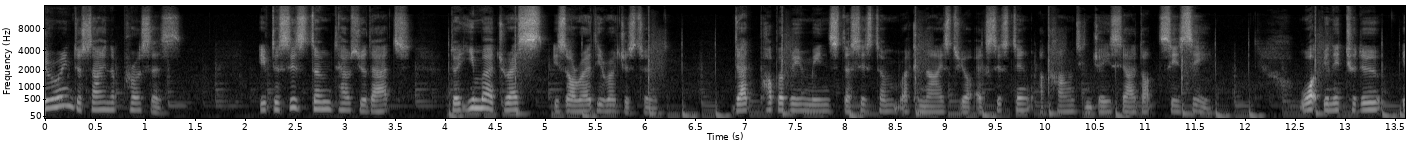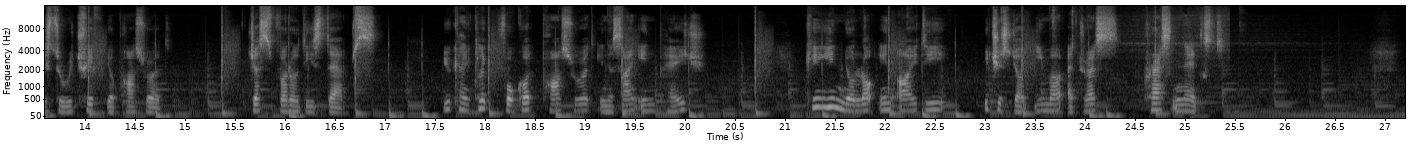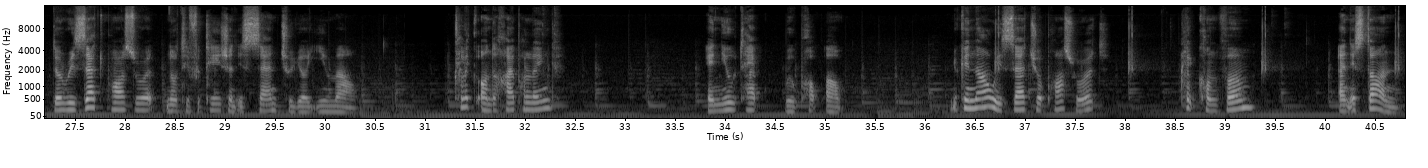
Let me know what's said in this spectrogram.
During the sign-up process, if the system tells you that the email address is already registered, that probably means the system recognized your existing account in jci.cc. What you need to do is to retrieve your password. Just follow these steps. You can click Forgot Password in the sign-in page. Key in your login ID, which is your email address. Press Next. The reset password notification is sent to your email. Click on the hyperlink. A new tab will pop up. You can now reset your password. Click Confirm and it's done.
